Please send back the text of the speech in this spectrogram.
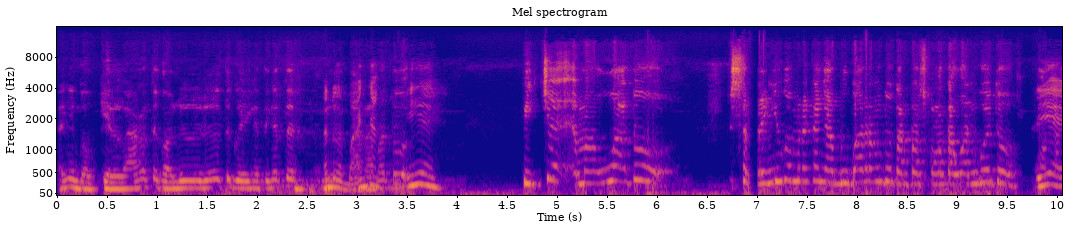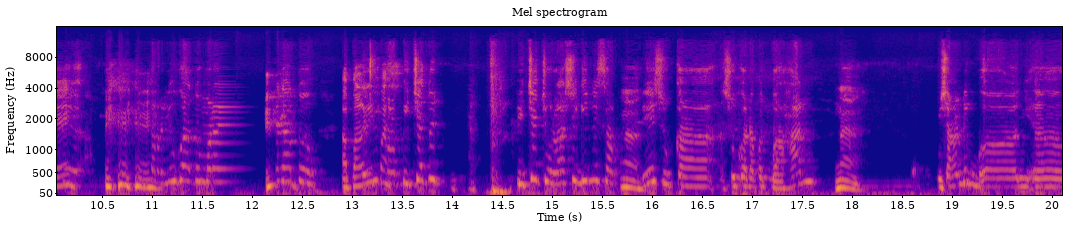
Ini gokil banget tuh kalau dulu dulu tuh gue inget-inget tuh. aduh banyak tuh iya Pice sama Ua tuh sering juga mereka nyabu bareng tuh tanpa sepengetahuan gue tuh. Iya. Otaknya Pinter juga tuh mereka tuh. apalagi Jadi pas kalau Pice tuh Pice culasi gini sob. Nah. Dia suka suka dapat bahan nah misalnya dia eh, ny- eh,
